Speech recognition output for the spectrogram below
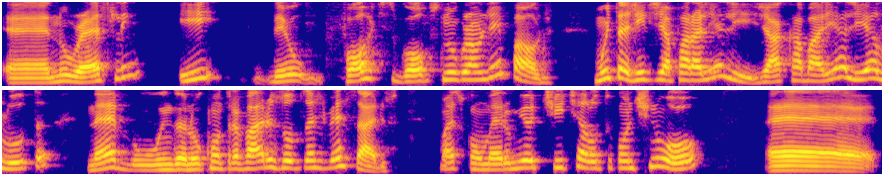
é, no wrestling e deu fortes golpes no ground and pound. Muita gente já pararia ali, já acabaria ali a luta, né? O enganou contra vários outros adversários. Mas como era o Miotite, a luta continuou. É...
